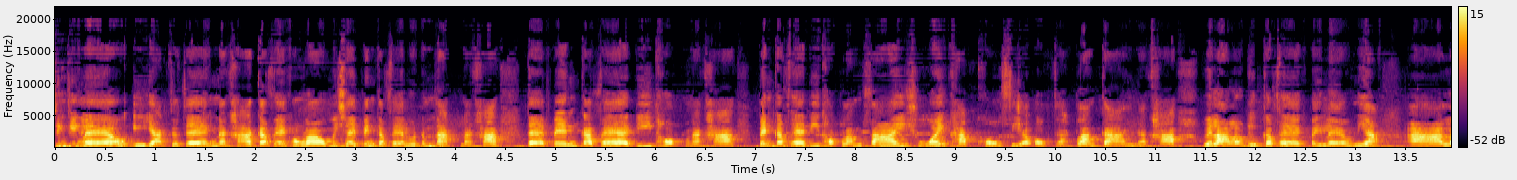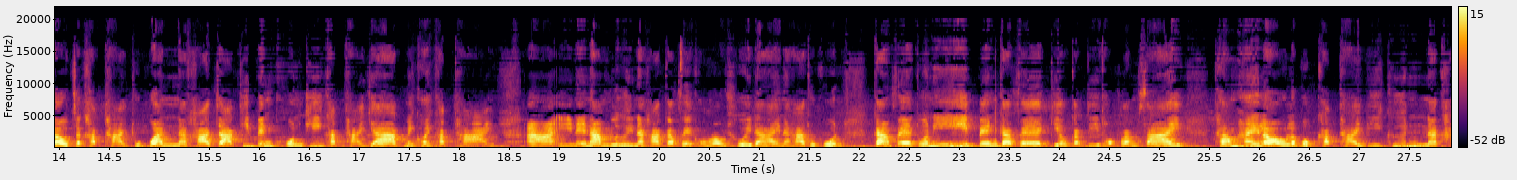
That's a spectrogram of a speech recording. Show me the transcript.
จริงๆแล้วเออยากจะแจ้งนะคะ กาแฟของเราไม่ใช่เป็นกาแฟลดน้ำหนักนะคะ แต่เป็นกาแฟดีท็อกนะคะ เป็นกาแฟดีท็อกลำไส้ช่วยขับของเสียออกจากร่างกายนะคะ เวลาเราดื่มกาแฟไปแล้วเนี่ย เราจะขับถ่ายทุกวันนะคะ จากที่เป็นคนที่ขับถ่ายยากไม่ค่อยขับถ่ายอ่าเอแนะนำเลยนะคะ กาแฟของเราช่วยได้นะคะ ทุกคนกาแฟตัวนี้เป็นกาแฟเกี่ยวกับดีท็อกลำไส้ทำให้เราระบบขับถ่ายดีขึ้นนะค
